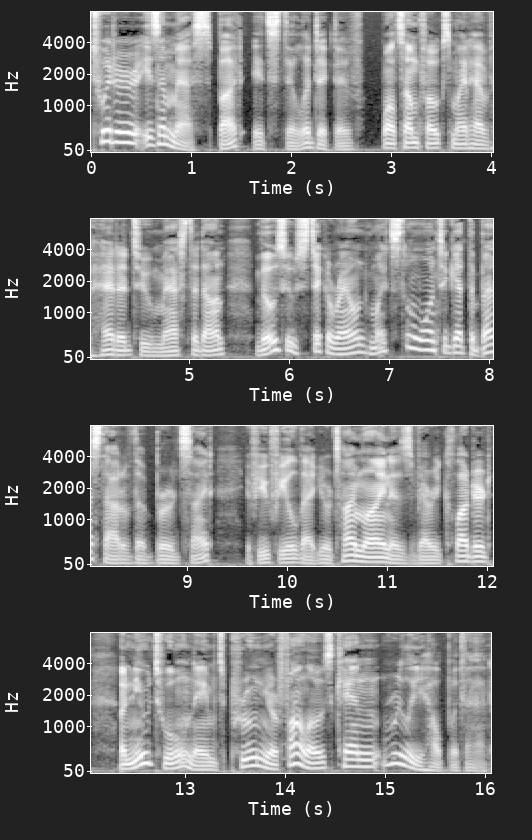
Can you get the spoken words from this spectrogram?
Twitter is a mess, but it's still addictive. While some folks might have headed to Mastodon, those who stick around might still want to get the best out of the bird site. If you feel that your timeline is very cluttered, a new tool named Prune Your Follows can really help with that.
